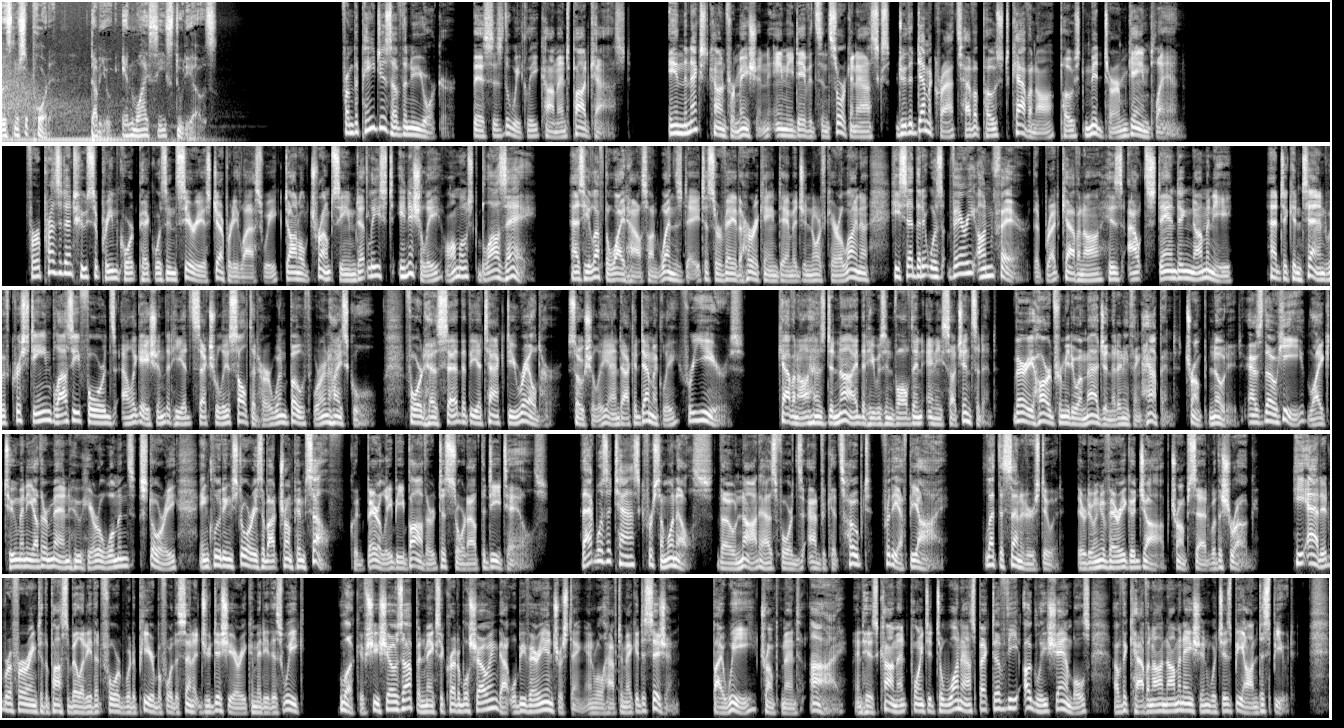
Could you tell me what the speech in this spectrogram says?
Listener supported. WNYC Studios. From the pages of The New Yorker, this is the weekly comment podcast. In the next confirmation, Amy Davidson Sorkin asks Do the Democrats have a post Kavanaugh, post midterm game plan? For a president whose Supreme Court pick was in serious jeopardy last week, Donald Trump seemed, at least initially, almost blase. As he left the White House on Wednesday to survey the hurricane damage in North Carolina, he said that it was very unfair that Brett Kavanaugh, his outstanding nominee, had to contend with Christine Blasey Ford's allegation that he had sexually assaulted her when both were in high school. Ford has said that the attack derailed her socially and academically, for years. Kavanaugh has denied that he was involved in any such incident. Very hard for me to imagine that anything happened, Trump noted, as though he, like too many other men who hear a woman's story, including stories about Trump himself, could barely be bothered to sort out the details. That was a task for someone else, though not, as Ford's advocates hoped, for the FBI. Let the senators do it. They're doing a very good job, Trump said with a shrug. He added, referring to the possibility that Ford would appear before the Senate Judiciary Committee this week Look, if she shows up and makes a credible showing, that will be very interesting, and we'll have to make a decision. By we, Trump meant I, and his comment pointed to one aspect of the ugly shambles of the Kavanaugh nomination which is beyond dispute.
